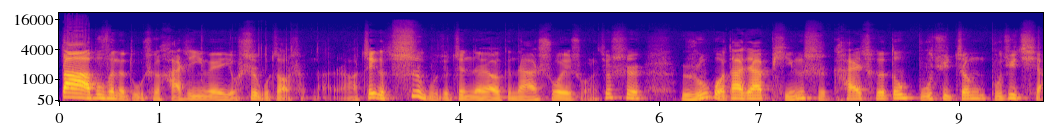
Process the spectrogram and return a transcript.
大部分的堵车还是因为有事故造成的。然后这个事故就真的要跟大家说一说了，就是如果大家平时开车都不去争、不去抢，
